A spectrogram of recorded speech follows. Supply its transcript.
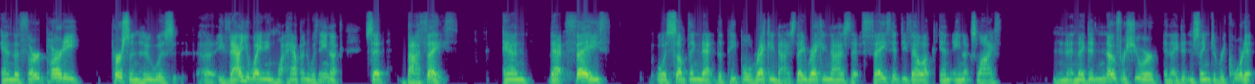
and the third party person who was uh, evaluating what happened with Enoch said, by faith. And that faith was something that the people recognized. They recognized that faith had developed in Enoch's life and they didn't know for sure and they didn't seem to record it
